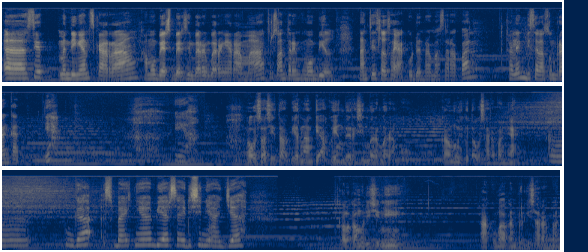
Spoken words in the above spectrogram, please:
Eh, Sid, mendingan sekarang kamu beres-beresin barang-barangnya Rama, terus anterin ke mobil. Nanti selesai aku dan Rama sarapan, kalian bisa langsung berangkat, ya? Iya. Gak usah Sita, biar nanti aku yang beresin barang-barangku. Kamu ikut aku sarapan ya. Eh, enggak, sebaiknya biar saya di sini aja. Kalau kamu di sini, aku nggak akan pergi sarapan.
